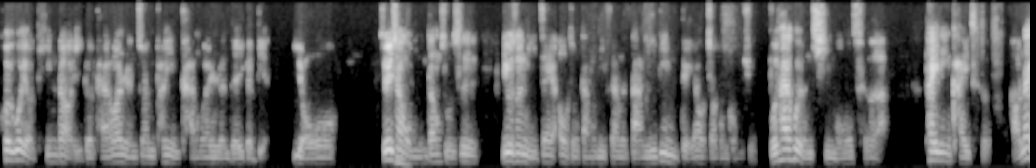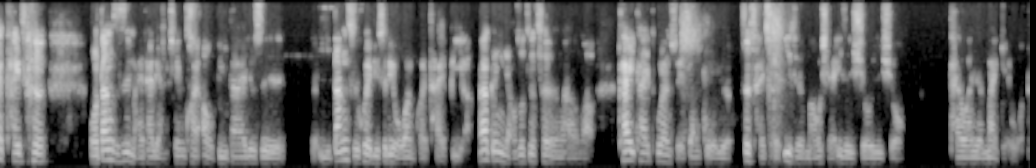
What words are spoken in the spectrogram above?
会不会有听到一个台湾人专喷台湾人的一个点？有哦，所以像我们当初是，例如说你在澳洲当地非常的大，你一定得要有交通工具，不太会有人骑摩托车啊，他一定开车。好，那开车，我当时是买一台两千块澳币，大概就是以当时汇率是六万块台币啊。那跟你讲说这车很好很好，开一开突然水箱过热，这台车一直毛起来，一直修一直修，台湾人卖给我的。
